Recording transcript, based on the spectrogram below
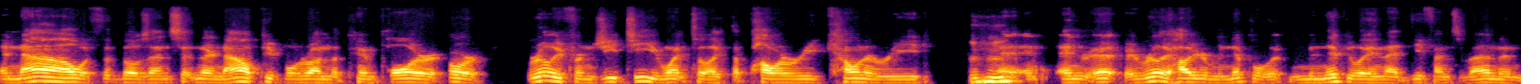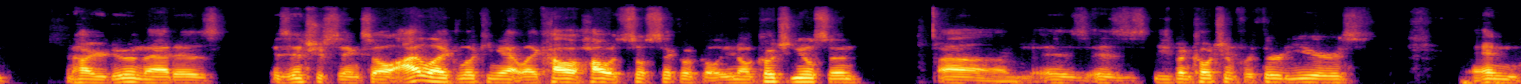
and now with the, those ends sitting there, now people run the pin pull or, or really from GT, you went to like the power read, counter read, Mhm. and, and, and really how you're manipul- manipulating that defensive end and, and how you're doing that is is interesting. So I like looking at like how how it's so cyclical. You know, Coach Nielsen um, is is he's been coaching for 30 years, and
